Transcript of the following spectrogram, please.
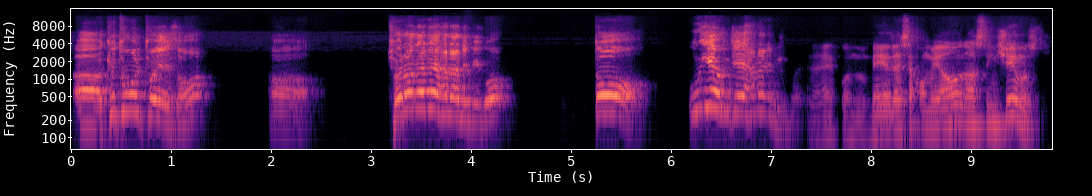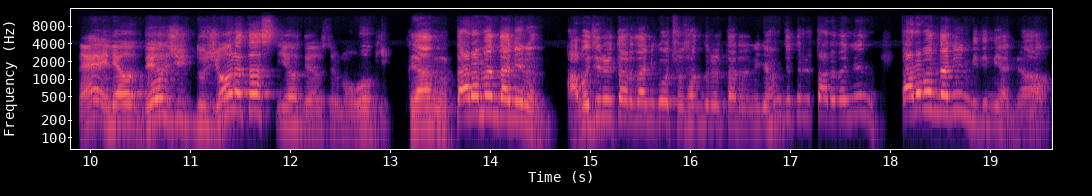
어, 교통을 통해서 어, 조나단의 하나님이고 또 우기 형제의 하나님인 거예요. Né? Quando, no meio dessa comunhão nós sentimos, né? Ele é o Deus de, do Jonatas e é o Deus do irmão Ugi. 그냥 따라만 다니는 아버지를 따라다니고 조상들을 따라다니고 형제들을 따라다니는 따라만 다니는 믿음이 아니라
